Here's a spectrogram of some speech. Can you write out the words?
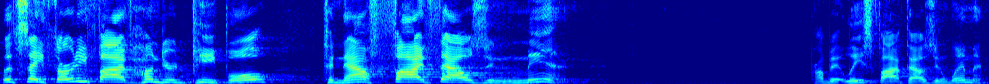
let's say, 3,500 people to now 5,000 men. Probably at least 5,000 women.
